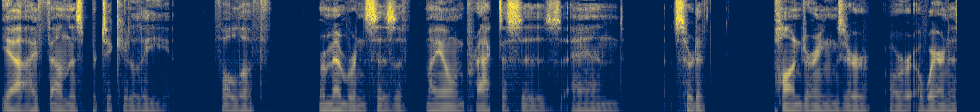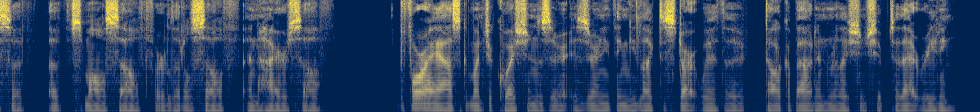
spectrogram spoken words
Yeah, I found this particularly full of remembrances of my own practices and sort of ponderings or, or awareness of, of small self or little self and higher self. Before I ask a bunch of questions, is there, anything you'd like to start with or talk about in relationship to that reading?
